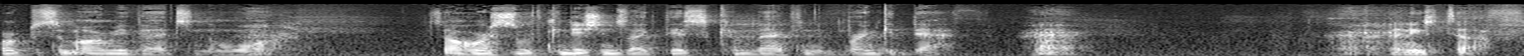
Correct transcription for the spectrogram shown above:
Worked with some army vets in the war. Saw horses with conditions like this come back from the brink of death. Penny's tough.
